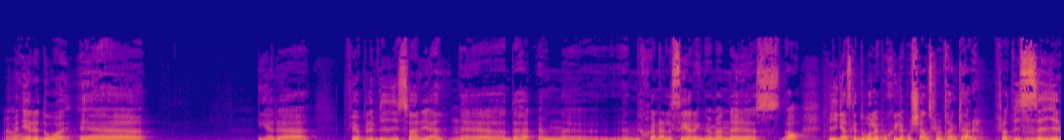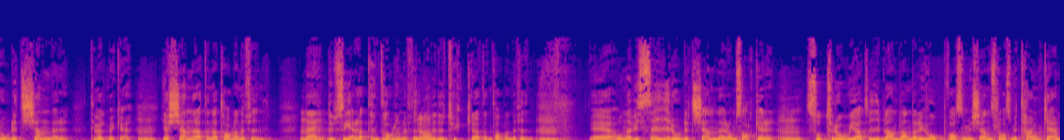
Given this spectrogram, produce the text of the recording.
Ja, Men är det då, eh, är det, för jag upplever, vi i Sverige, Mm. eh, det här en, eh, en generalisering nu, men Mm. eh, ja, vi är ganska dåliga på att skilja på känslor och tankar. För att vi Mm. säger ordet känner till väldigt mycket. Jag känner att den där tavlan är fin. Nej, du ser att den tavlan är fin, Mm. Ja. eller du tycker att den tavlan är fin. Eh, och när vi säger ordet känner om saker så tror jag att vi ibland blandar ihop vad som är känsla och vad som är tanke.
